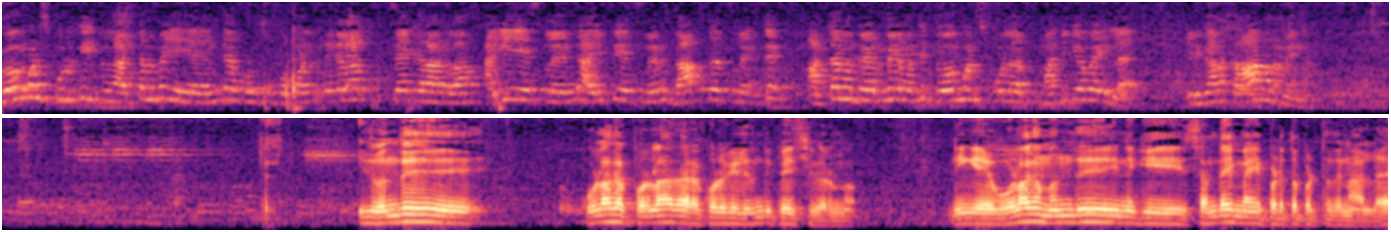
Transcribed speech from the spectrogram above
கவர்மெண்ட் ஸ்கூலுக்கு இதுல அத்தனை பேர் எந்த குழந்தைகளா சேர்க்கிறாங்களா? ஐஏஎஸ்ல இருந்து ஐபிஎஸ்ல இருந்து டாக்டர்ஸ்ல இருந்து அத்தனை பேருமே வந்து கவர்மெண்ட் ஸ்கூல்ல மதிக்கவே இல்லை. இதுக்கான காரணம் என்ன? இது வந்து உலக பொருளாதார கொள்கையிலிருந்து பேசி வரணும். நீங்கள் உலகம் வந்து இன்னைக்கு சந்தைமயப்படுத்தப்பட்டதுனால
